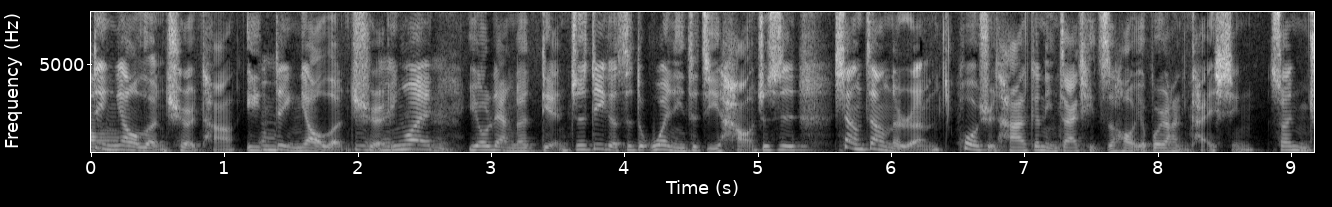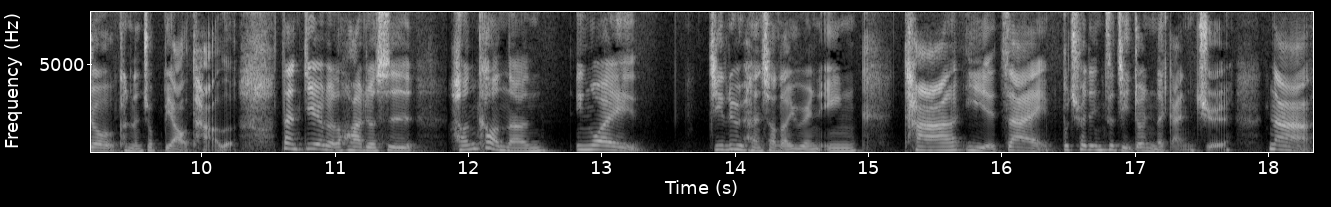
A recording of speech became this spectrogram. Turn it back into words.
定要冷却他，一定要冷却，因为有两个点，就是第一个是为你自己好，就是像这样的人，或许他跟你在一起之后也不会让你开心，所以你就可能就不要他了。但第二个的话，就是很可能因为。几率很小的原因，他也在不确定自己对你的感觉。那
